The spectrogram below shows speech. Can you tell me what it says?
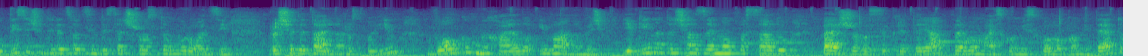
у 1976 році, про що детально розповів Волков Михайло Іванович, який на той час займав посаду першого секретаря Первомайського міського комітету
